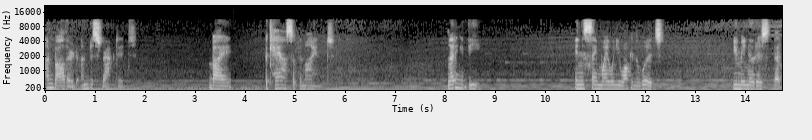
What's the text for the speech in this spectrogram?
unbothered, undistracted by the chaos of the mind. Letting it be. In the same way, when you walk in the woods, you may notice that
